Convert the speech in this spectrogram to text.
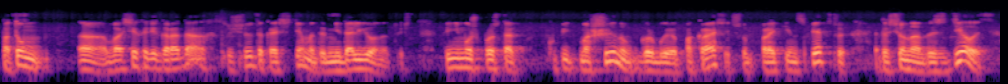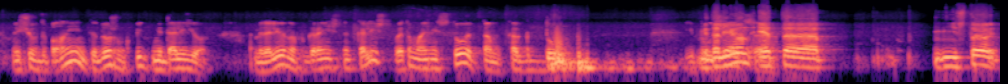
Потом э, во всех этих городах существует такая система, это медальоны. То есть ты не можешь просто так купить машину, грубо говоря, покрасить, чтобы пройти инспекцию. Это все надо сделать. Но еще в дополнение ты должен купить медальон. А медальонов ограниченное количество, поэтому они стоят там как дом. Медальон это не что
